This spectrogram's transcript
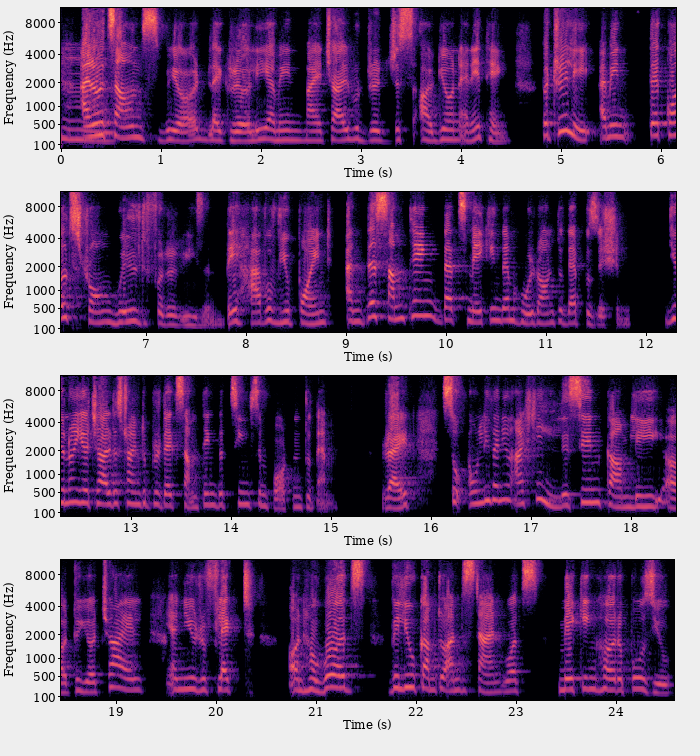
Mm. I know it hmm. sounds weird, like really. I mean, my child would just argue on anything. But really, I mean, they're called strong willed for a reason. They have a viewpoint, and there's something that's making them hold on to their position. You know, your child is trying to protect something that seems important to them right so only when you actually listen calmly uh, to your child and you reflect on her words will you come to understand what's making her oppose you?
